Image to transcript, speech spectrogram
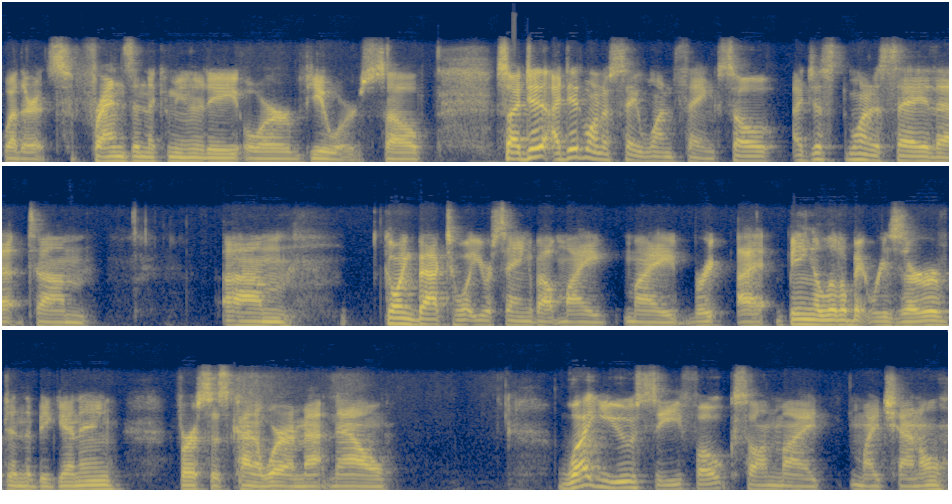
whether it's friends in the community or viewers. So so i did i did want to say one thing. So i just want to say that um um going back to what you were saying about my my uh, being a little bit reserved in the beginning versus kind of where I'm at now. What you see, folks, on my my channel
